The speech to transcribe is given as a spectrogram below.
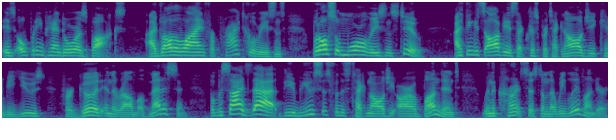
is opening Pandora's box. I draw the line for practical reasons, but also moral reasons too. I think it's obvious that CRISPR technology can be used for good in the realm of medicine. But besides that, the abuses for this technology are abundant in the current system that we live under.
